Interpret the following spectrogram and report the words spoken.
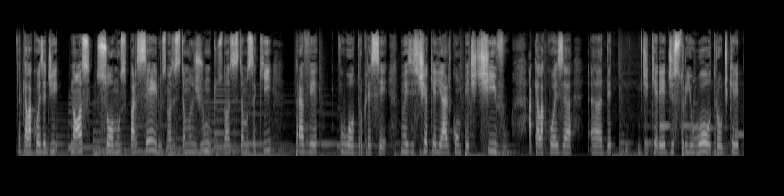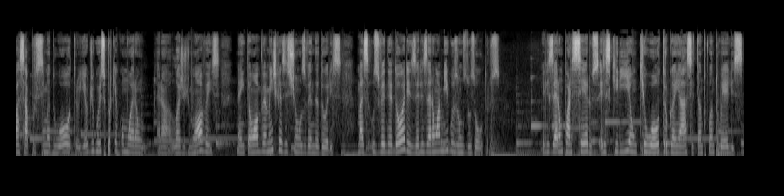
daquela coisa de nós somos parceiros, nós estamos juntos, nós estamos aqui para ver o outro crescer. Não existia aquele ar competitivo, aquela coisa uh, de, de, querer destruir o outro ou de querer passar por cima do outro. E eu digo isso porque como eram, era loja de móveis, né, então obviamente que existiam os vendedores. Mas os vendedores, eles eram amigos uns dos outros. Eles eram parceiros, eles queriam que o outro ganhasse tanto quanto eles.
